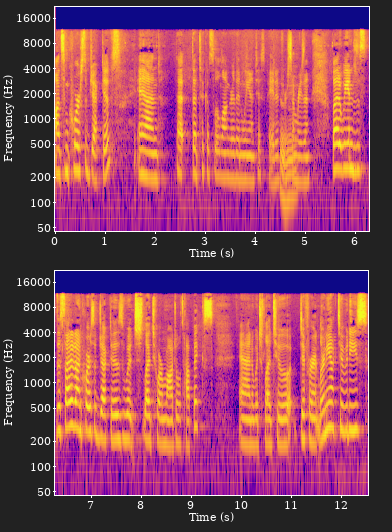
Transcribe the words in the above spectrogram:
on some course objectives, and that, that took us a little longer than we anticipated for mm-hmm. some reason. But we decided on course objectives, which led to our module topics, and which led to different learning activities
